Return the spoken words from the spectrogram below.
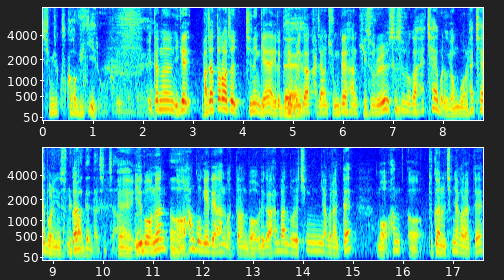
지금 이제 국가가 위기로 가고 있는데 그러니까는 이게 맞아 떨어지는 게 이렇게 네. 우리가 가장 중대한 기술을 스스로가 해체해버리고 연구원을 해체해버리는 말도 순간 안 된다 진짜. 예, 일본은 어. 어, 한국에 대한 어떤 뭐 우리가 한반도에 침략을 할 때 뭐 한 어, 북한을 침략을 할 때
